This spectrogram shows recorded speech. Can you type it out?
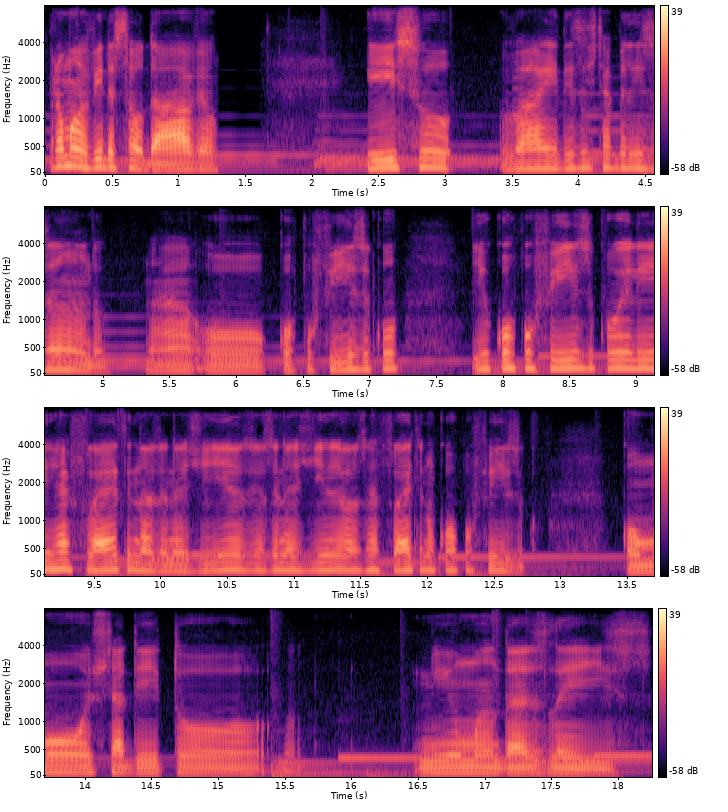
para uma vida saudável. Isso vai desestabilizando né, o corpo físico e o corpo físico ele reflete nas energias e as energias elas refletem no corpo físico, como está dito em uma das leis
